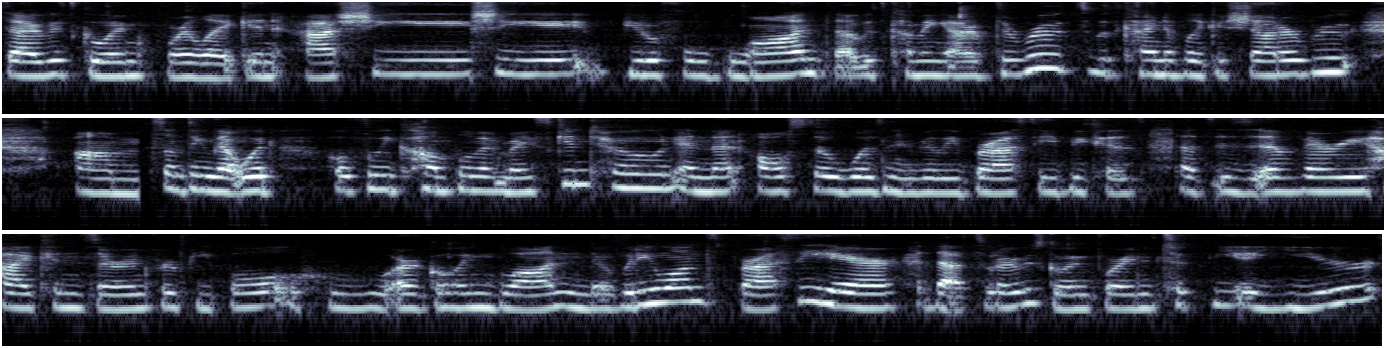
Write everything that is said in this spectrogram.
So I was going for like an ashy, ashy, beautiful blonde that was coming out of the roots with kind of like a shadow root. Um, something that would hopefully complement my skin tone and that also wasn't really brassy because that is a very high concern for people who are going blonde. Nobody wants brassy hair. That's what I was going for and it took me a year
